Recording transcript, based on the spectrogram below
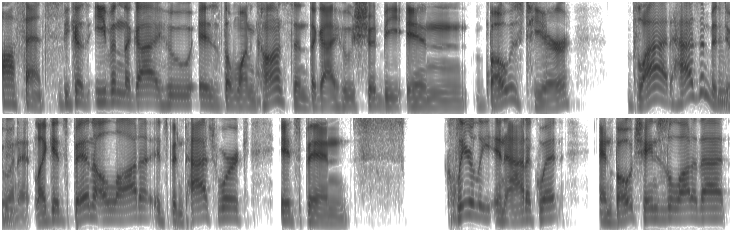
offense. Because even the guy who is the one constant, the guy who should be in Bo's tier, Vlad hasn't been doing mm-hmm. it. Like it's been a lot of, it's been patchwork. It's been s- clearly inadequate, and Bo changes a lot of that.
